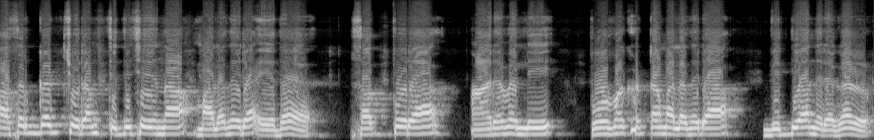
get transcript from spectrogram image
അസർഗഡ് ചുരം സ്ഥിതി ചെയ്യുന്ന മലനിര ഏത്? സത്പുര ആരവല്ലി പൂർവഘട്ട മലനിര വിദ്യാനിരകൾ.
